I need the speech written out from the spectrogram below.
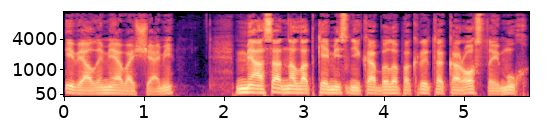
и вялыми овощами. Мясо на лотке мясника было покрыто коростой мух.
